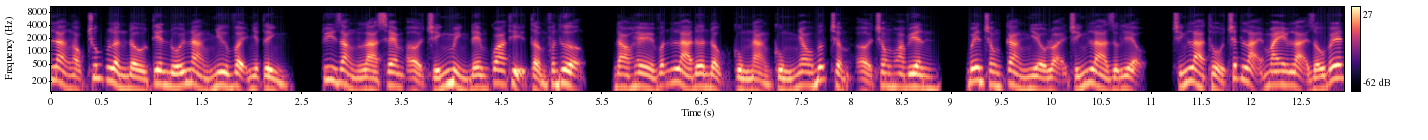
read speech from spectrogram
là Ngọc Trúc lần đầu tiên đối nàng như vậy nhiệt tình, tuy rằng là xem ở chính mình đêm qua thị tẩm phân thượng, đào hề vẫn là đơn độc cùng nàng cùng nhau bước chậm ở trong hoa viên, bên trong càng nhiều loại chính là dược liệu, chính là thổ chất lại may lại dấu vết,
